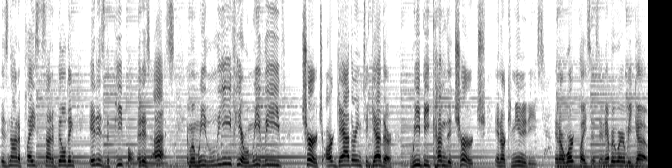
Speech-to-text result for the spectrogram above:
is not a place, it's not a building, it is the people, it is us. And when we leave here, when we leave church, our gathering together, we become the church in our communities, in our workplaces, and everywhere we go.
